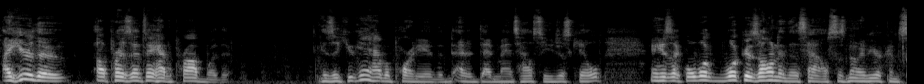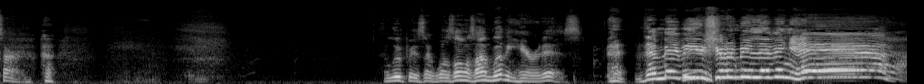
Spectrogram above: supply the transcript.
I hear the El Presidente had a problem with it. He's like, you can't have a party at, the, at a dead man's house that you just killed. And he's like, well, what, what goes on in this house is none of your concern. and Lupe is like, well, as long as I'm living here, it is. Then maybe you shouldn't be living here.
